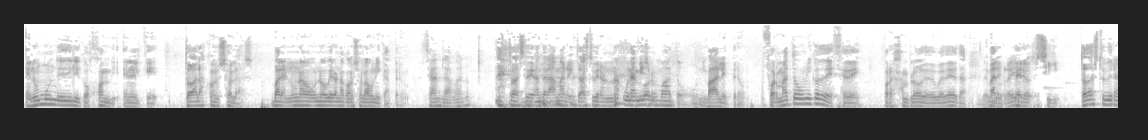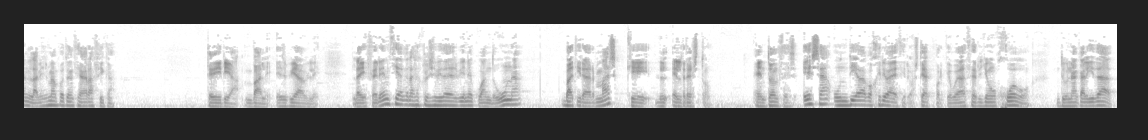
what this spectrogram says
en un mundo idílico, Juanvi, en el que todas las consolas, vale, no, una- no hubiera una consola única, pero Se dan la mano. todas se dieran de la mano y todas tuvieran una, una misma... Formato único. Vale, pero formato único de CD, por ejemplo, de DVD tal. De vale, pero no si todas tuvieran la misma potencia gráfica, te diría, vale, es viable. La diferencia de las exclusividades viene cuando una va a tirar más que el resto. Entonces, esa un día va a coger y va a decir, hostia, porque voy a hacer yo un juego de una calidad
